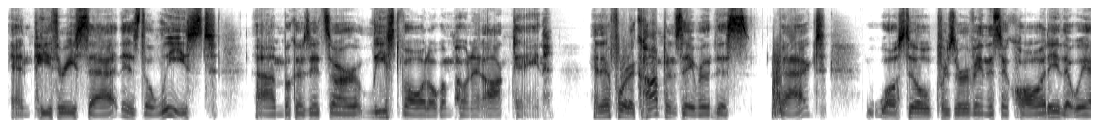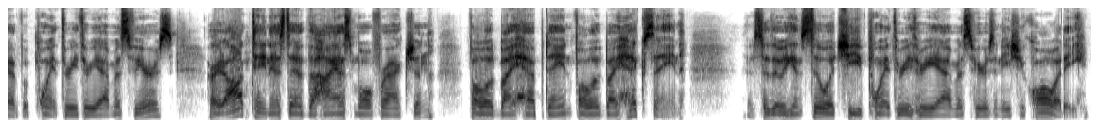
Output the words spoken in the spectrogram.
and P3 sat is the least um, because it's our least volatile component, octane. And therefore, to compensate for this fact, while still preserving this equality that we have 0.33 atmospheres. All right, octane has to have the highest mole fraction, followed by heptane, followed by hexane, so that we can still achieve 0.33 atmospheres in each equality.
